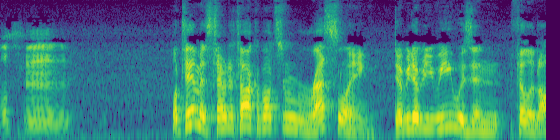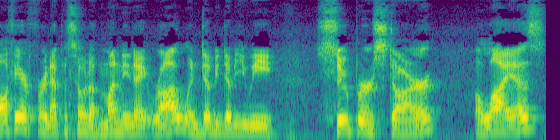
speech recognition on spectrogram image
Hmm. Well, Tim, it's time to talk about some wrestling. WWE was in Philadelphia for an episode of Monday Night Raw when WWE superstar Elias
